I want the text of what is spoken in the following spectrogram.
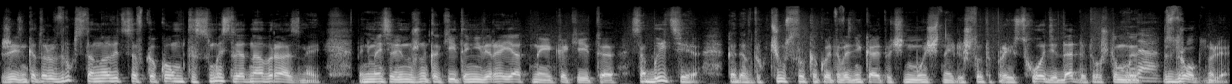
жизнь, которая вдруг становится в каком-то смысле однообразной. Понимаете, ли нужны какие-то невероятные какие-то события, когда вдруг чувство какое-то возникает очень мощное или что-то происходит, да, для того, чтобы мы да. вздрогнули.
